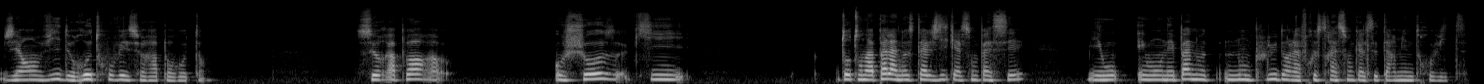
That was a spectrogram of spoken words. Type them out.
j'ai envie de retrouver ce rapport au temps. Ce rapport aux choses qui, dont on n'a pas la nostalgie qu'elles sont passées, mais où, et où on n'est pas non plus dans la frustration qu'elles se terminent trop vite.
